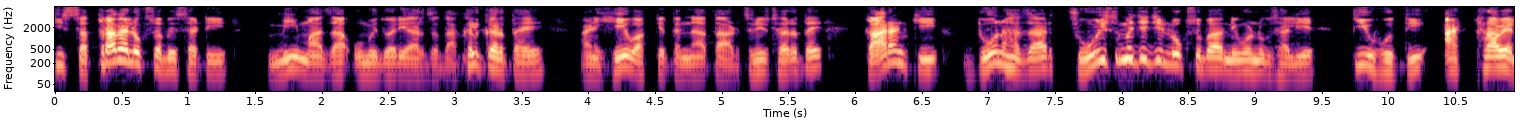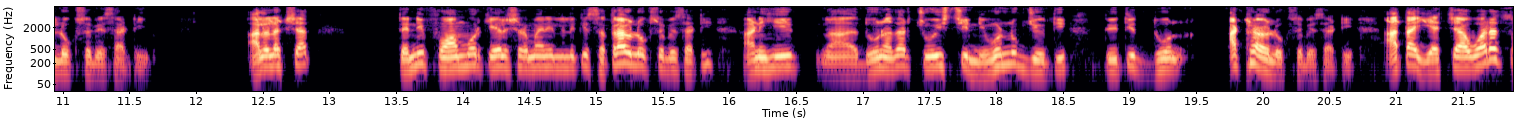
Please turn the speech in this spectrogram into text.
की सतराव्या लोकसभेसाठी मी माझा उमेदवारी अर्ज दाखल करत आहे आणि हे वाक्य त्यांना आता अडचणी ठरत आहे. कारण की दोन हजार चोवीसमध्ये जी लोकसभा निवडणूक झाली आहे ती होती अठराव्या लोकसभेसाठी. आलं लक्षात? त्यांनी फॉर्मवर के एल शर्माने लिहिले की सतराव्या लोकसभेसाठी आणि ही दोन हजार चोवीसची निवडणूक जी होती ती होती दोन अठराव्या लोकसभेसाठी. आता याच्यावरच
